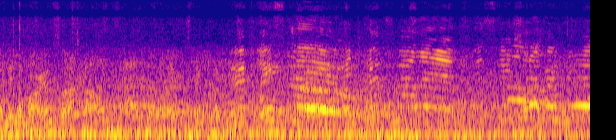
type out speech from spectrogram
I mean, the Mario's not bad though. I just think Kevin is cool. and Pep Melons. This station over here.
